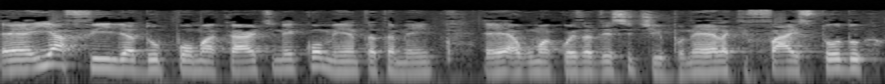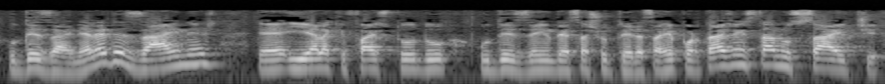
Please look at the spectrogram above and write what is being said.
É, e a filha do Paul McCartney comenta também é, alguma coisa desse tipo, né? Ela que faz todo o design. Ela é designer é, e ela que faz todo o desenho dessa chuteira. Essa reportagem está no site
